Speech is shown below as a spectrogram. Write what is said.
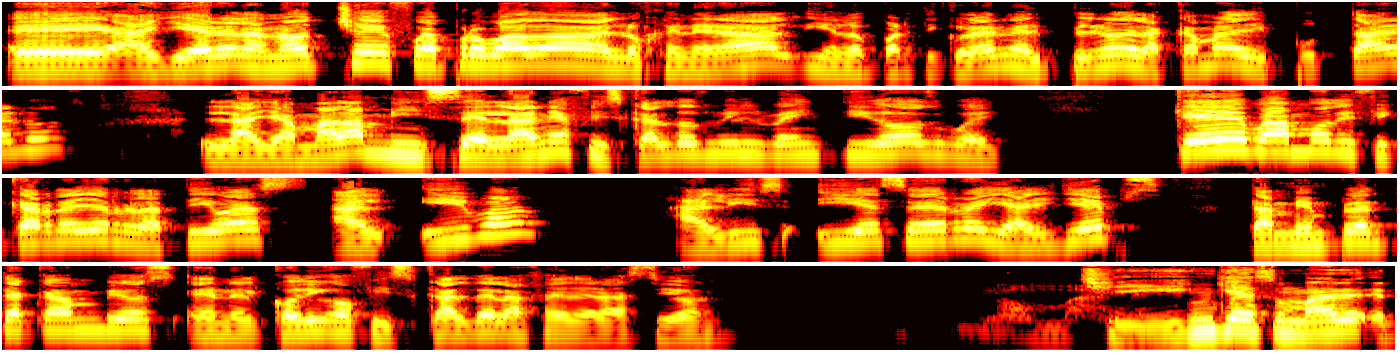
Eh, ayer en la noche fue aprobada en lo general y en lo particular en el Pleno de la Cámara de Diputados la llamada Miscelánea Fiscal 2022, güey, que va a modificar leyes relativas al IVA, al IS- ISR y al IEPS. También plantea cambios en el Código Fiscal de la Federación. Chingue a su madre.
